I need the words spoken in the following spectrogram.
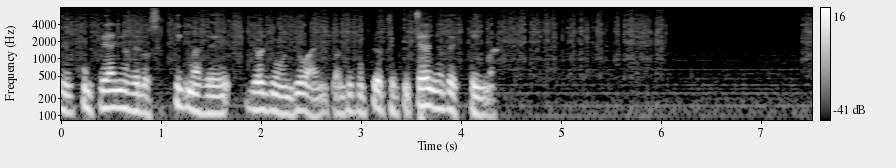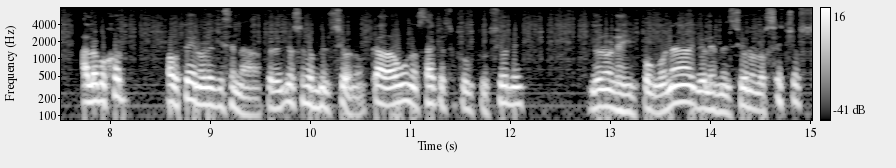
del cumpleaños de los estigmas de Giorgio Giovanni, cuando cumplió 33 años de estigma. A lo mejor a ustedes no les dice nada, pero yo se los menciono. Cada uno saque sus conclusiones, yo no les impongo nada, yo les menciono los hechos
